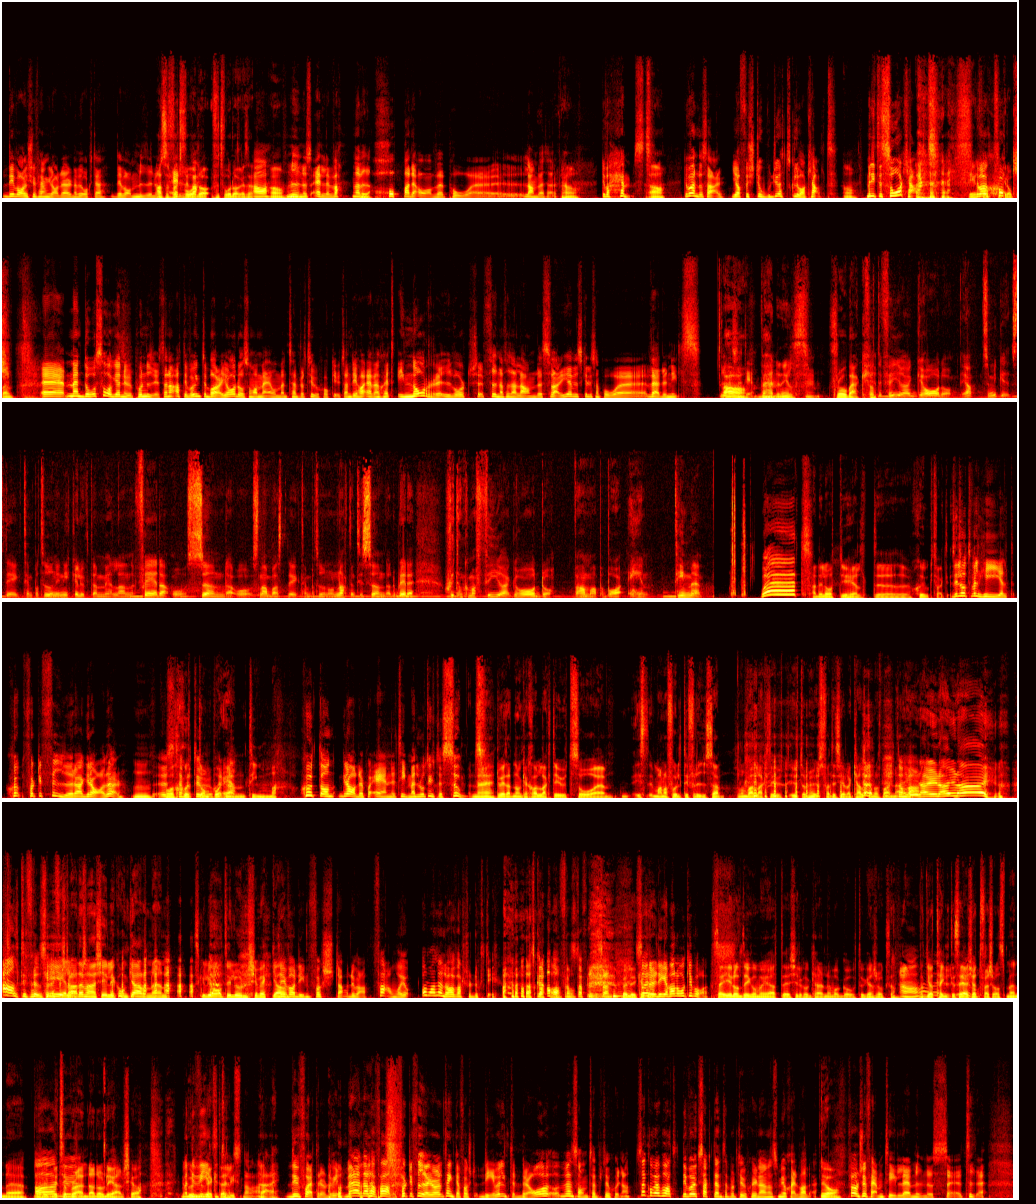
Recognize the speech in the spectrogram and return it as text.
Det var ju 25 grader när vi åkte. Det var minus Alltså för 11. två, dag- för två dagar sedan? Ja, mm. minus 11 när vi Mm. hoppade av på eh, Landvetter. Ja. Det var hemskt. ja. Det var ändå så här, jag förstod ju att det skulle vara kallt. ja. Men inte så kallt. Det Det var en chock. kroppen. Eh, men då såg jag nu på nyheterna att det var inte bara jag då som var med om en temperaturchock utan det har även skett i norr i vårt fina fina land Sverige. Vi ska lyssna på eh, Väder-Nils. Ja, SVT. Väder-Nils. Mm. Throwback. 44 grader. Ja, så mycket steg temperaturen i Nikkaluokta mellan fredag och söndag och snabbast steg temperaturen och natten till söndag. Då blev det 17,4 grader varmare på bara en timme. What? Ja, det låter ju helt uh, sjukt faktiskt. Det låter väl helt sjukt? 44 grader. Mm. eh, Och 17 på en timma. 17 grader på en timme, det låter ju inte sunt. Nej, du vet att någon kanske har lagt ut så, eh, man har fullt i frysen. Så man bara lagt ut utomhus för att det är så jävla kallt. Och bara, nej, bara, nej, nej, nej! Allt i frysen är Hela förstört. den här chili con carnen skulle jag ha till lunch i veckan. Det var din första. Du bara, fan vad jag, om man ändå har varit så duktig och ska avfrosta frysen så är det det man åker på. Säger någonting om mig att eh, chili con carne var go-to kanske också. Ja, att jag tänkte säga köttfärssås men eh, jag har ju blivit så du- brandad av det här så jag Men det vet inte lyssnarna. Nej. Du får äta det om du vill. Men i alla fall, 44 grader tänkte jag först, det är väl inte bra med en sån temperaturskillnad. Sen kom jag på att det var exakt den temperaturskillnaden som jag själv hade. Ja, Från 25 till eh, minus eh, 10.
